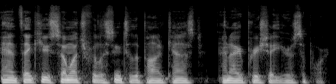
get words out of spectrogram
and thank you so much for listening to the podcast, and I appreciate your support.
